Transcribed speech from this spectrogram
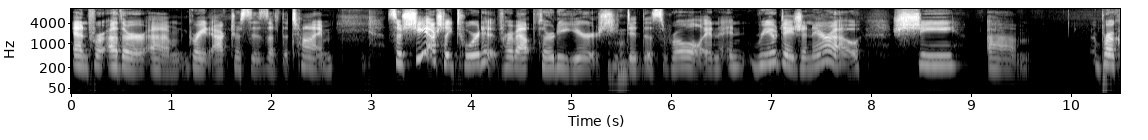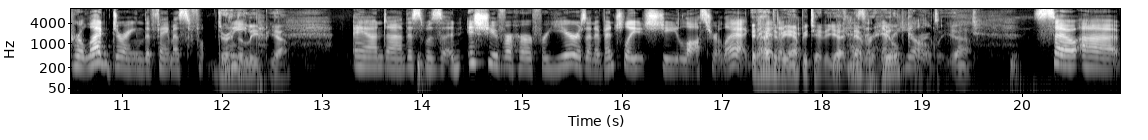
and for other um, great actresses of the time. So she actually toured it for about 30 years. Mm-hmm. She did this role, and in Rio de Janeiro, she um, broke her leg during the famous f- During the leap, yeah. And uh, this was an issue for her for years, and eventually she lost her leg. It had to be amputated. Yeah, it because never healed correctly. Yeah. So, uh,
